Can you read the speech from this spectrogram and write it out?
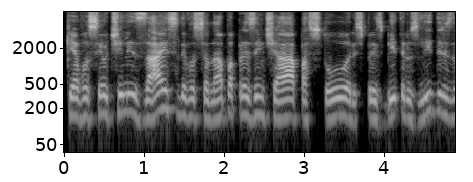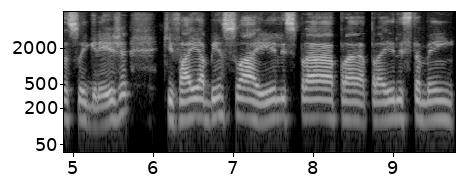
que é você utilizar esse devocional para presentear pastores, presbíteros, líderes da sua igreja, que vai abençoar eles para eles também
